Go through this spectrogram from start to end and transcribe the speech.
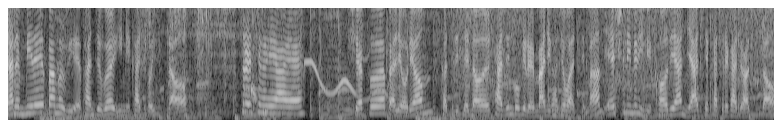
나는 미래의 빵을 위해 반죽을 이미 가지고 있어. 스트레칭을 해야 해. 셰프 빨리 오렴. 커트릿에 넣을 다진 고기를 많이 가져왔지만 애슐리는 이미 거대한 야채 카트를 가져왔어.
